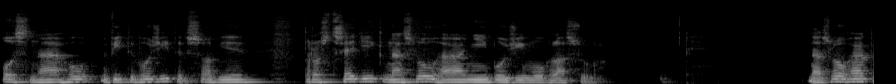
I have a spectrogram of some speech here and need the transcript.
o snahu vytvořit v sobě prostředí k naslouhání Božímu hlasu naslouchat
